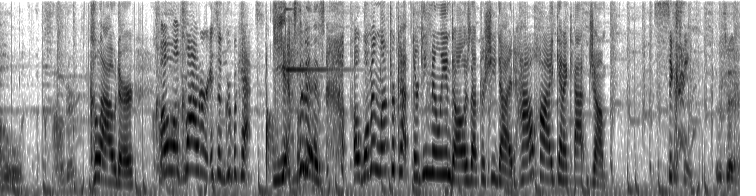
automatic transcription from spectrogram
Oh. A clouder? Clouder. Oh, a clouder. It's a group of cats. Yes, it is. A woman left her cat $13 million after she died. How high can a cat jump? Six feet. Is it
